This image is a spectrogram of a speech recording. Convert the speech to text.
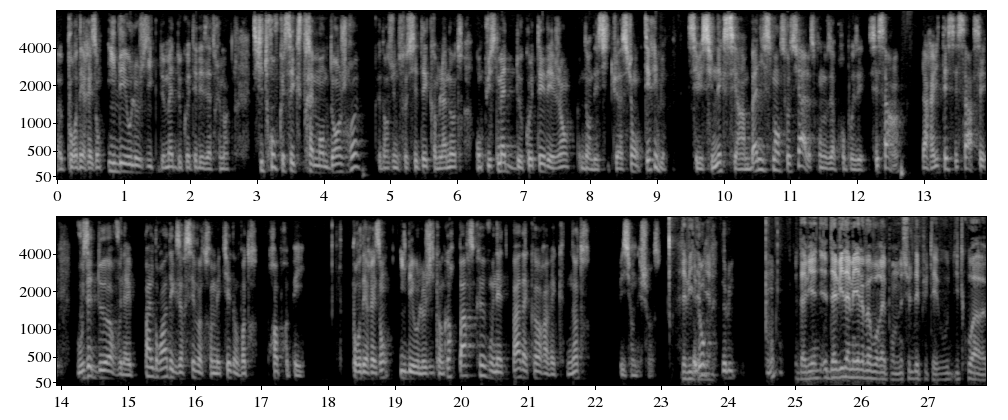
euh, pour des raisons idéologiques de mettre de côté des êtres humains. Qui trouve que c'est extrêmement dangereux que dans une société comme la nôtre, on puisse mettre de côté des gens dans des situations terribles. C'est un bannissement social ce qu'on nous a proposé. C'est ça. Hein. La réalité, c'est ça. C'est vous êtes dehors, vous n'avez pas le droit d'exercer votre métier dans votre propre pays pour des raisons idéologiques encore, parce que vous n'êtes pas d'accord avec notre vision des choses. David Et donc, de lui. David, David Amiel va vous répondre. Monsieur le député, vous dites quoi?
